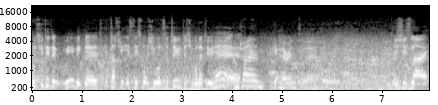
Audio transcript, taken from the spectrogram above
Well, she did it really good. It- Does she? Is this what she wants to do? Does she want to do hair? I'm trying to get her into it. And she's like,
